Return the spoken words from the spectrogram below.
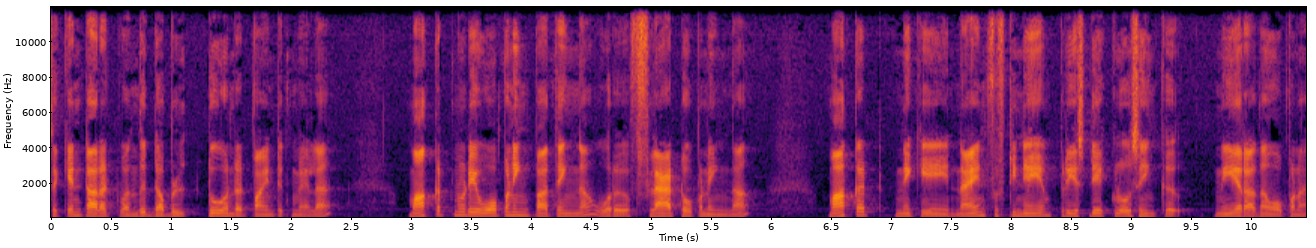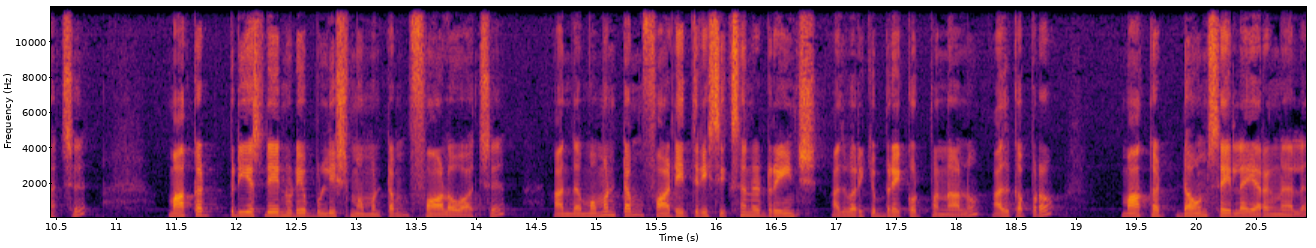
second target வந்து டபுள் டூ ஹண்ட்ரட் பாயிண்ட்டுக்கு மேலே. மார்க்கெட்னுடைய ஓப்பனிங் பார்த்தீங்கன்னா ஒரு ஃப்ளாட் ஓப்பனிங் தான். மார்க்கெட் இன்னைக்கு nine fifteen AM previous day க்ளோசிங்க்கு நியராக தான் ஓப்பன் ஆச்சு. மார்க்கெட் ப்ரீயஸ் டேனுடைய புல்லிஷ் மொமெண்டம் ஃபாலோ ஆச்சு. அந்த momentum forty three six hundred range அது வரைக்கும் பிரேக் அவுட் பண்ணாலும் அதுக்கப்புறம் மார்க்கெட் டவுன் சைடில் இறங்கினால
